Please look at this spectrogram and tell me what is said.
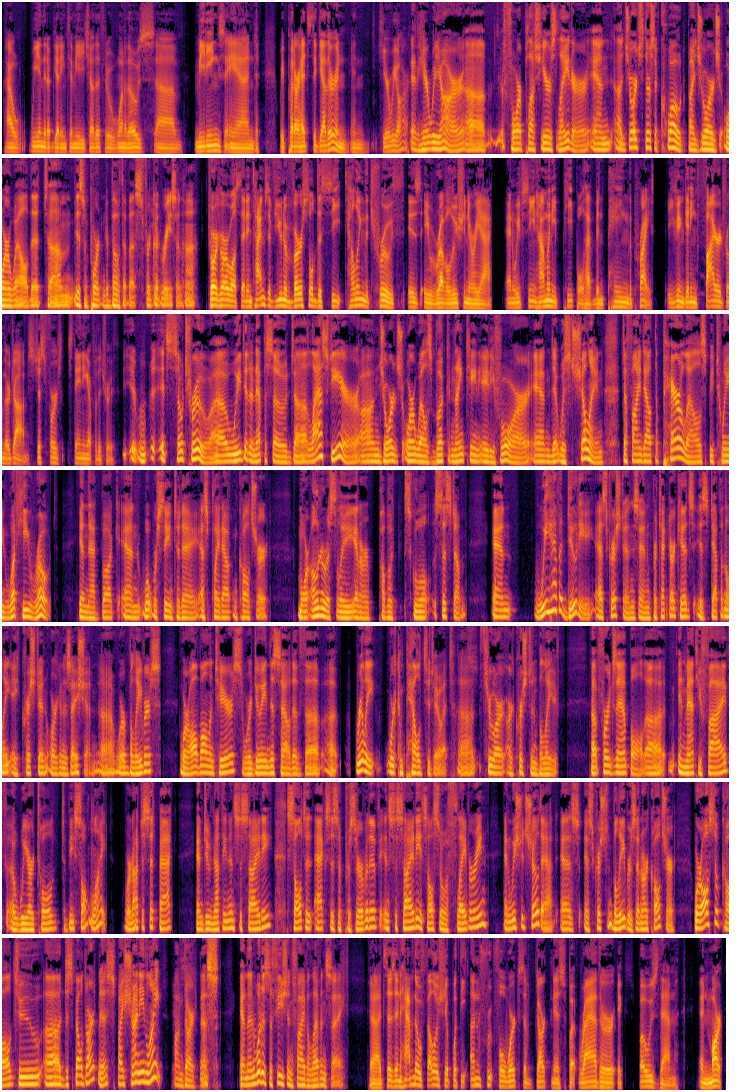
how we ended up getting to meet each other through one of those uh, meetings. And we put our heads together and, and here we are. And here we are, uh, four plus years later. And uh, George, there's a quote by George Orwell that um, is important to both of us for good reason, huh? George Orwell said, In times of universal deceit, telling the truth is a revolutionary act. And we've seen how many people have been paying the price even getting fired from their jobs just for standing up for the truth. It, it's so true. Uh, we did an episode uh, last year on George Orwell's book 1984, and it was chilling to find out the parallels between what he wrote in that book and what we're seeing today as played out in culture more onerously in our public school system. And we have a duty as Christians, and Protect Our Kids is definitely a Christian organization. Uh, we're believers. We're all volunteers. We're doing this out of the, uh, really, we're compelled to do it uh, through our, our Christian belief. Uh, for example, uh, in Matthew 5, uh, we are told to be salt and light. We're not to sit back and do nothing in society. Salt acts as a preservative in society, it's also a flavoring and we should show that as as Christian believers in our culture. We're also called to uh, dispel darkness by shining light yes. on darkness. And then what does Ephesians 5:11 say? Uh, it says, "And have no fellowship with the unfruitful works of darkness, but rather expose them." And Mark,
